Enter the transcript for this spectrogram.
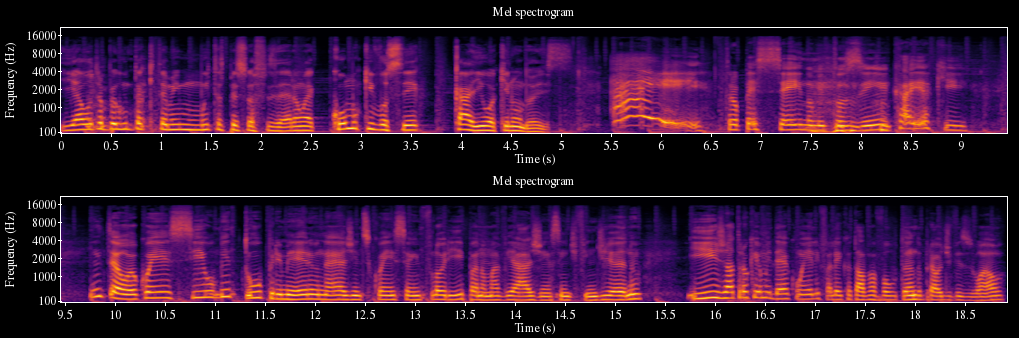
E a outra pergunta que também muitas pessoas fizeram é como que você caiu aqui no 2? Ai, tropecei no mitozinho e caí aqui. Então, eu conheci o Mitu primeiro, né? A gente se conheceu em Floripa, numa viagem assim de fim de ano. E já troquei uma ideia com ele, falei que eu tava voltando para audiovisual.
